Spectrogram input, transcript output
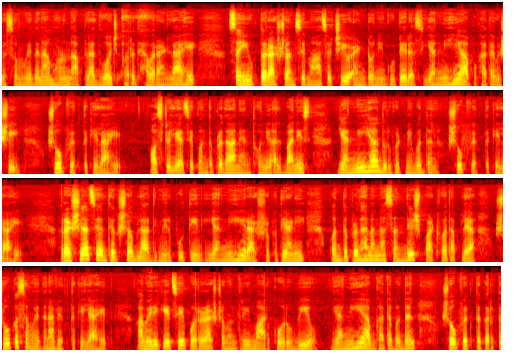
व संवेदना म्हणून आपला ध्वज अर्ध्यावर आणला आहे. संयुक्त राष्ट्रांचे महासचिव अँटोनी गुटेरस यांनीही या अपघाताविषयी शोक व्यक्त केला आहे. ऑस्ट्रेलियाचे पंतप्रधान अँथोनी अल्बानिस यांनी ह्या दुर्घटनेबद्दल शोक व्यक्त केला आहे. रशियाचे अध्यक्ष व्लादिमीर पुतीन यांनीही राष्ट्रपती आणि पंतप्रधानांना संदेश पाठवत आपल्या शोकसंवेदना व्यक्त केल्या आहेत. अमेरिकेचे परराष्ट्रमंत्री मार्को रुबियो यांनीही अपघाताबद्दल शोक व्यक्त करत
